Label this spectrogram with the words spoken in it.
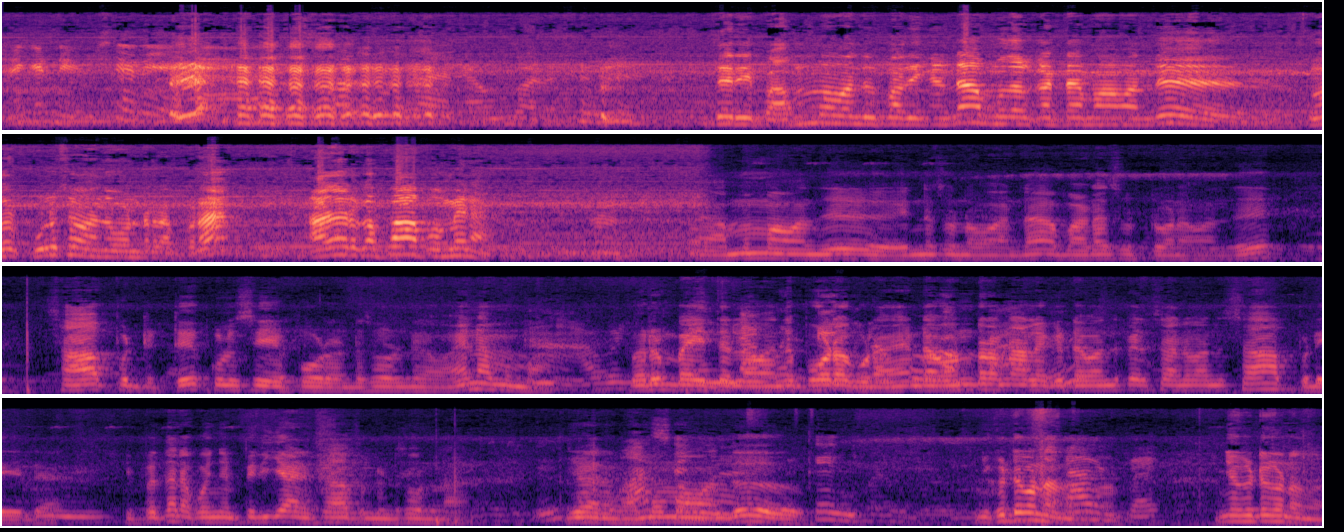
எனக்கு நெரிசலே சரி இப்போ அம்மா வந்து பார்த்தீங்கன்னா முதல் கட்டமாக வந்து ஒரு குளிசை வந்து கொண்டுறப்புறம் அதை ஒரு பார்ப்போமே நான் அம்மம்மா வந்து என்ன சொன்னவாண்டா வடை சுட்டோனை வந்து சாப்பிட்டுட்டு குளிசையை போடன்னு சொல்லுவாங்க. ஏன்னா அம்மம்மா? வெறும் பயத்தில் வந்து போடக்கூடாது. ஏன்டா ஒன்றரை நாள் கிட்ட வந்து பெருசாக வந்து சாப்பிடல. இப்போ தானே கொஞ்சம் பிரியாணி சாப்பிடுன்னு சொன்னான். இவன் அம்மம்மா வந்து இங்கே கிட்ட கொண்டாங்க இங்கே கிட்ட கொண்டாங்க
